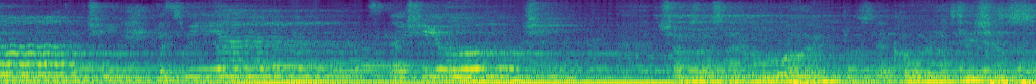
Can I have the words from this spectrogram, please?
Ті ночі, де сміялись наші очі. Щоб засне говорить, як говорили в ті часи,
